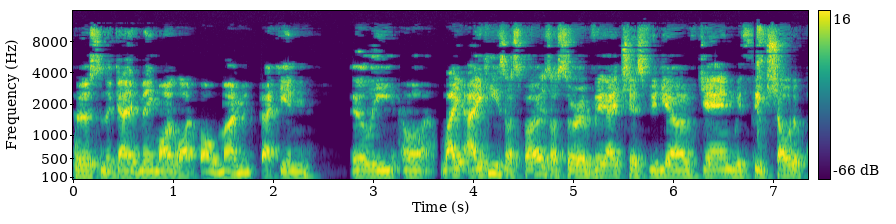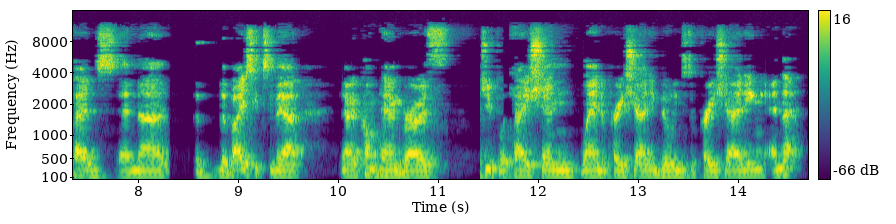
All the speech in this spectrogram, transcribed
person that gave me my light bulb moment back in early or late 80s, I suppose. I saw a VHS video of Jan with big shoulder pads and uh, the, the, basics about you know compound growth, duplication, land appreciating, buildings depreciating, and that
